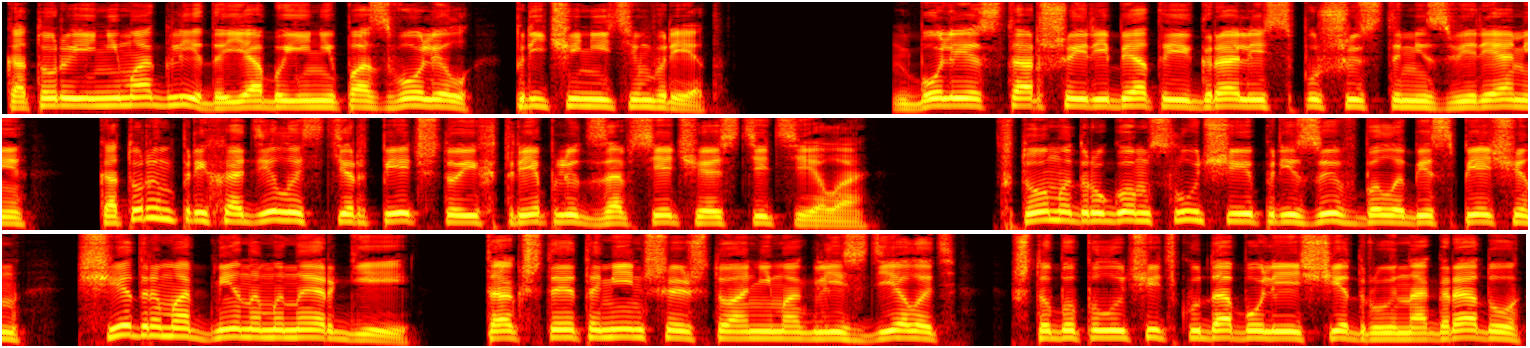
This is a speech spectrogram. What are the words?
которые не могли, да я бы и не позволил, причинить им вред. Более старшие ребята игрались с пушистыми зверями, которым приходилось терпеть, что их треплют за все части тела. В том и другом случае призыв был обеспечен щедрым обменом энергии, так что это меньшее, что они могли сделать, чтобы получить куда более щедрую награду,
